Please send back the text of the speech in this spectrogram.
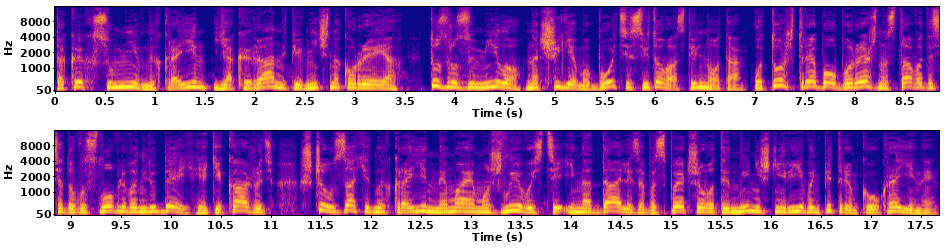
таких сумнівних країн, як Іран і Північна Корея то зрозуміло, на чиєму боці світова спільнота. Отож, треба обережно ставитися до висловлювань людей, які кажуть, що у західних країн немає можливості і надалі забезпечувати нинішній рівень підтримки України.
